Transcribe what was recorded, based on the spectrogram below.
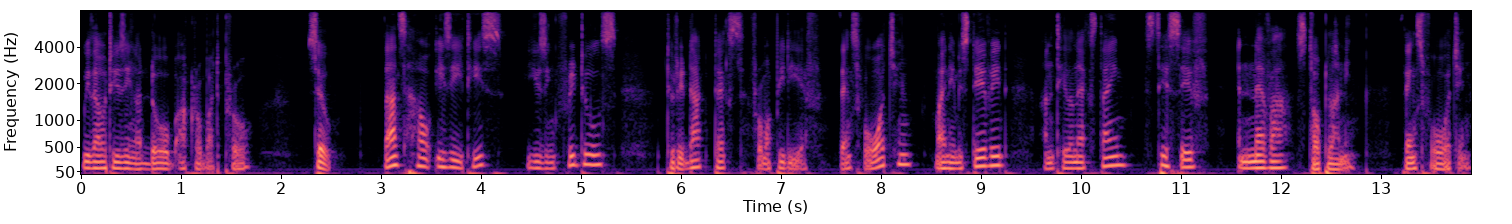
without using Adobe Acrobat Pro. So that's how easy it is using free tools to redact text from a PDF. Thanks for watching. My name is David. Until next time, stay safe and never stop learning. Thanks for watching.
